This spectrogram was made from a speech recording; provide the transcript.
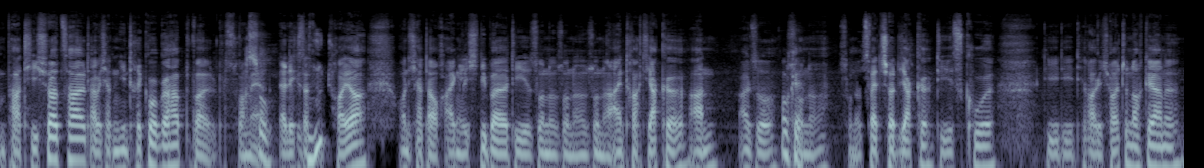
ein paar T-Shirts halt, aber ich hatte nie ein Trikot gehabt, weil das war mir so. ehrlich gesagt Mhm. zu teuer. Und ich hatte auch eigentlich lieber die so eine so eine so eine Eintracht-Jacke an, also Okay. so eine so eine Sweatshirt-Jacke, die ist cool. Die die die trage ich heute noch gerne.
